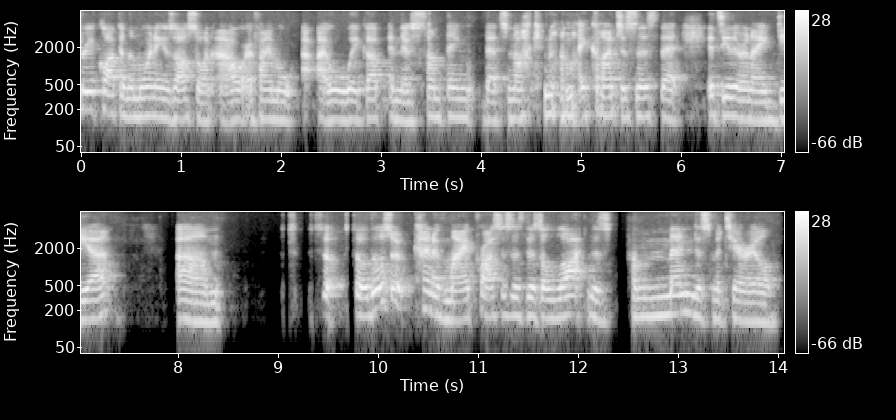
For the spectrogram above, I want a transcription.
Three o'clock in the morning is also an hour. If I'm, I will wake up and there's something that's knocking on my consciousness that it's either an idea um, so, so those are kind of my processes. There's a lot, there's tremendous material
